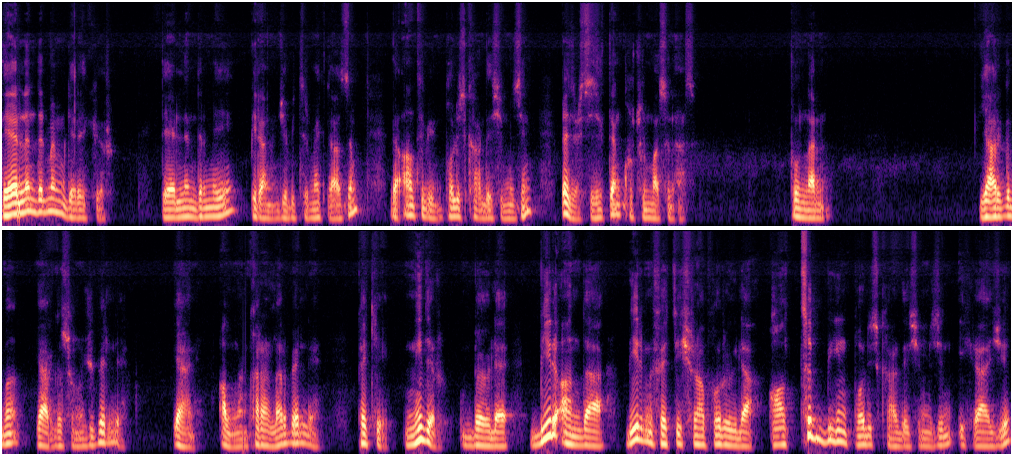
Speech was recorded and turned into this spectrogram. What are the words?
Değerlendirmem gerekiyor. Değerlendirmeyi bir an önce bitirmek lazım ve antivin polis kardeşimizin belirsizlikten kurtulması lazım. Bunların yargı mı? Yargı sonucu belli. Yani alınan kararlar belli. Peki nedir böyle bir anda bir müfettiş raporuyla 6 bin polis kardeşimizin ihracı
